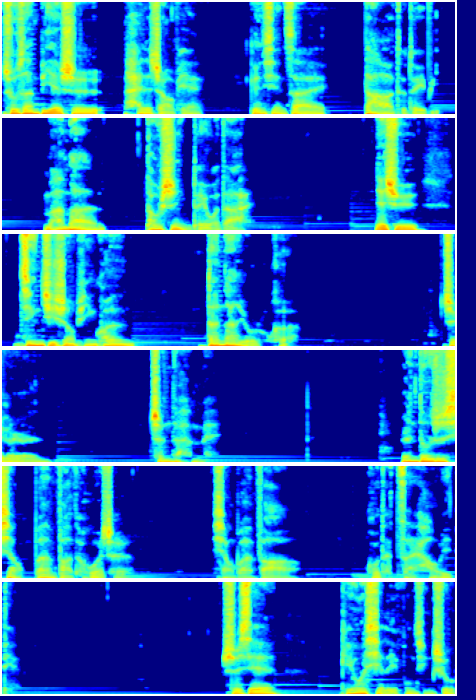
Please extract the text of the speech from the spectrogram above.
初三毕业时拍的照片，跟现在大二的对比，满满都是你对我的爱。也许经济上贫困，但那又如何？这个人真的很美。人都是想办法的活着，想办法过得再好一点。世界。给我写了一封情书，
